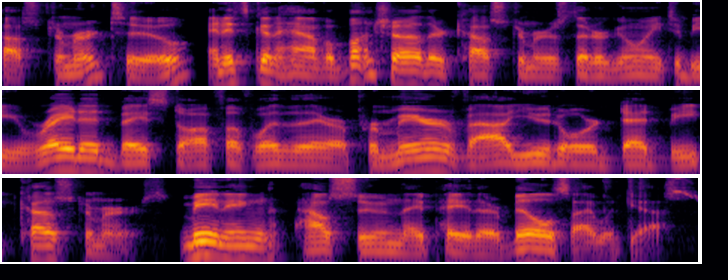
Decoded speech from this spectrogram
customer2, and it's going to have a bunch of other customers that are going to be rated based off of whether they're premier, valued, or deadbeat customers, meaning how soon they pay their bills, I would guess.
